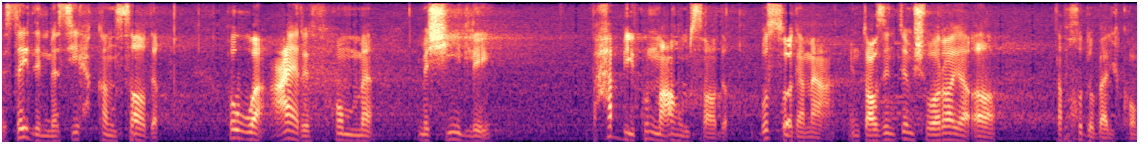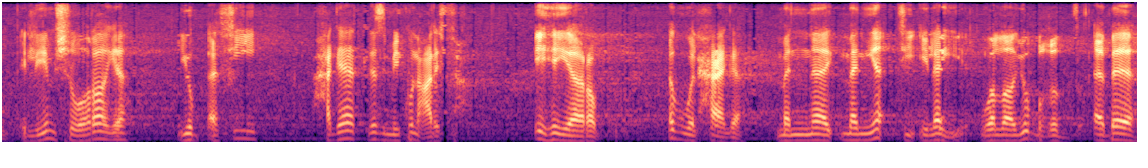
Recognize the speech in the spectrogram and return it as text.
فالسيد المسيح كان صادق. هو عارف هم ماشيين ليه. فحب يكون معاهم صادق. بصوا يا جماعة أنتوا عاوزين تمشوا ورايا؟ آه. طب خدوا بالكم اللي يمشي ورايا يبقى فيه حاجات لازم يكون عارفها. إيه هي يا رب؟ أول حاجة من, من يأتي إلي ولا يبغض أباه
